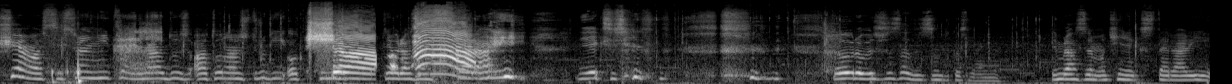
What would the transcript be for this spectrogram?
Siema, z tej strony Nitro Naldus, a to nasz drugi odcinek, Siema! tym razem z Ferrari. Nie krzyczy. Dobra, bez przesady, są tylko slajmy. Tym razem odcinek z Terrarii,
